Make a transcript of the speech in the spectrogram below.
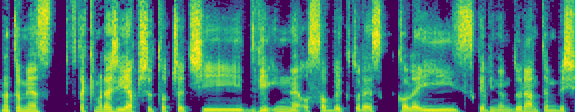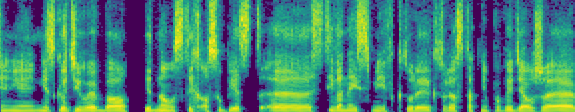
Natomiast takim razie ja przytoczę ci dwie inne osoby, które z kolei z Kevinem Durantem by się nie, nie zgodziły, bo jedną z tych osób jest e, Steven A. Smith, który, który ostatnio powiedział, że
